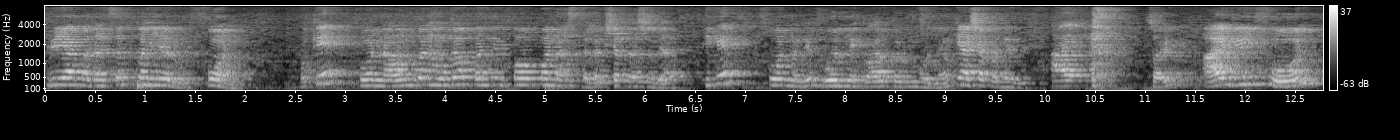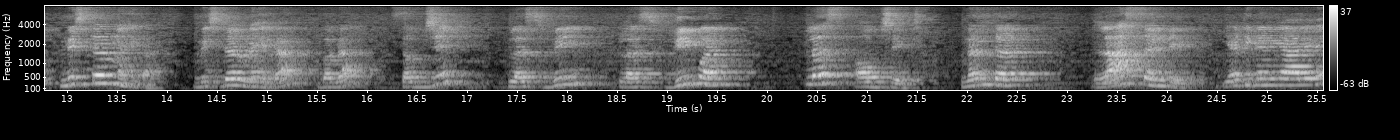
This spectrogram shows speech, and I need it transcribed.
क्रियापदाचं पहिलं रूप फोन ओके फोन नाऊन पण होतं पण ते फॉ पण असतं. लक्षात असू द्या. ठीक आहे? फोन म्हणजे बोलणे कॉल करून बोलणे. ओके अशा पद्धतीने. I sorry I will phone mister Mehta. Mister Mehta बघा. Subject plus will plus V one plus object नंतर लास्ट संडे या ठिकाणी काय आलेले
